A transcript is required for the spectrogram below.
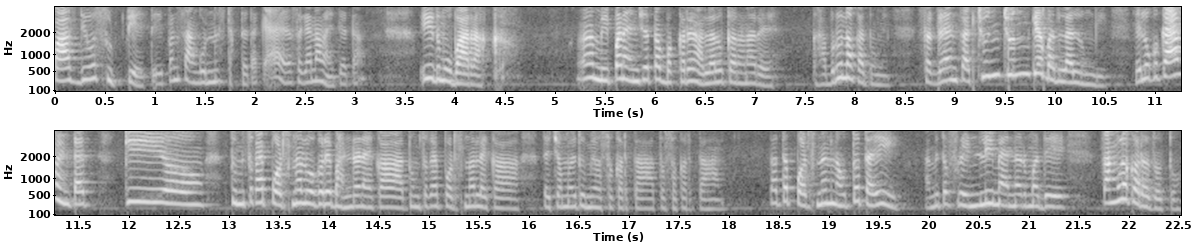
पाच दिवस सुट्टी आहे ते पण सांगूनच टाकते आता. काय सगळ्यांना माहिती आहे आता. ईद मुबारक. मी पण यांचे आता बकरे हलाल करणार आहे. घाबरू नका तुम्ही. सगळ्यांचा चुन चुन के बदला लुंगी. हे लोक काय म्हणतात की तुमचं काय पर्सनल वगैरे भांडण आहे का? तुमचं काय पर्सनल आहे का? त्याच्यामुळे तुम्ही असं करता तसं करता. तर आता पर्सनल नव्हतं ताई. आम्ही तर फ्रेंडली मॅनरमध्ये चांगलं करत होतो.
